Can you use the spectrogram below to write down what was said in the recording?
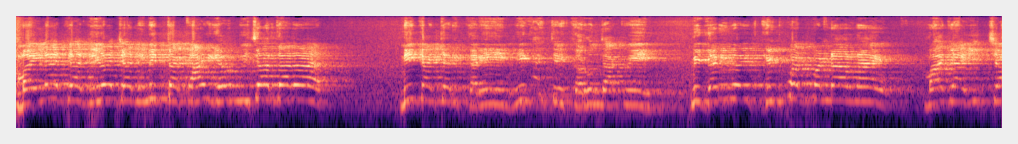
महिलांच्या दिव्याच्या निमित्त काय घेऊन विचार जाणार? मी काहीतरी करीन मी काहीतरी करून दाखवीन. मी गरीब खिटपट पडणार नाही. माझ्या इच्छा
